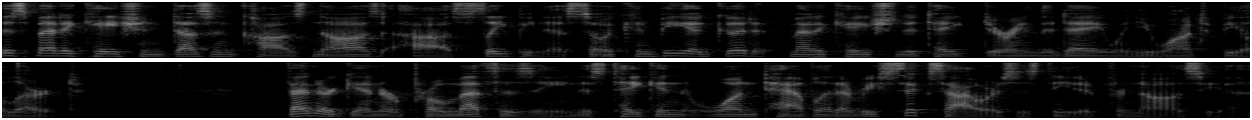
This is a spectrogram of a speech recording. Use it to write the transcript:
This medication doesn't cause uh, sleepiness, so it can be a good medication to take during the day when you want to be alert. Phenergan or promethazine is taken one tablet every 6 hours as needed for nausea.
